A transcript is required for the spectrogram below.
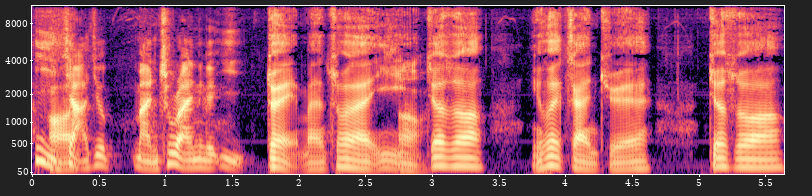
溢价就满出来那个溢，对，满出来溢，哦、就是说你会感觉，就是说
